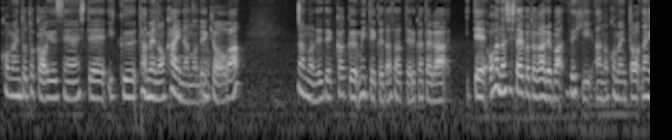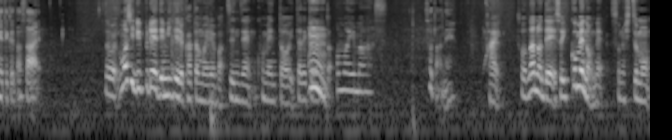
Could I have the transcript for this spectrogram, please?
コメントとかを優先していくための回なので、うん。今日は。なのでせっかく見てくださってる方がいてお話ししたいことがあればぜひあのコメント投げてください。もしリプレイで見てる方もいれば全然コメントをいただければと思います、そうだね。はいそうなのでそう1個目のねその質問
